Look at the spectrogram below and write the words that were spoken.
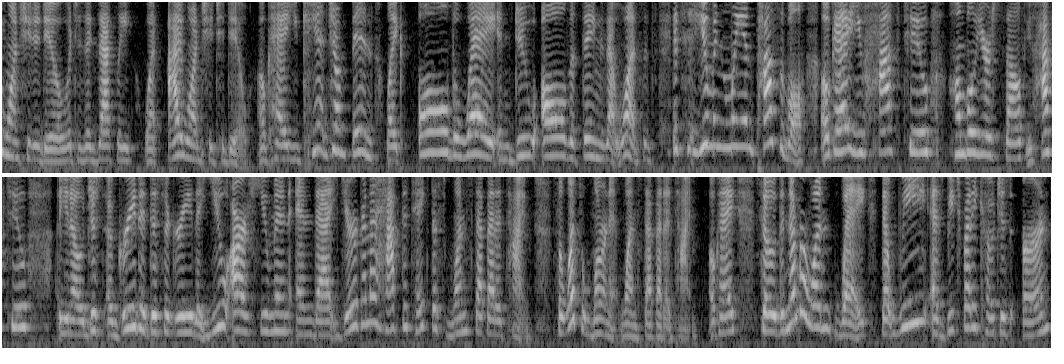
want you to do, which is exactly what I want you to do. Okay? You can't jump in like all the way and do all the things at once. It's it's humanly impossible. Okay? You have to humble yourself. You have to, you know, just agree to disagree that you are human and that you're going to have to take this one step at a time. So let's learn it one step at a time. Okay? So the number one way that we as Beachbody coaches earn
